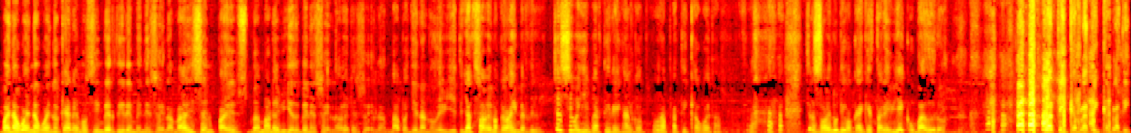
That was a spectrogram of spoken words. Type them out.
Bueno, bueno, bueno, queremos invertir en Venezuela. Es el país más maravilloso de Venezuela, Venezuela. Vamos pues, llenarnos de billetes. Ya sabes lo que vas a invertir. Yo se voy a invertir en algo, una platica buena. ya sabes, lo único que hay que estar es bien con Maduro. platica, platica, platica.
